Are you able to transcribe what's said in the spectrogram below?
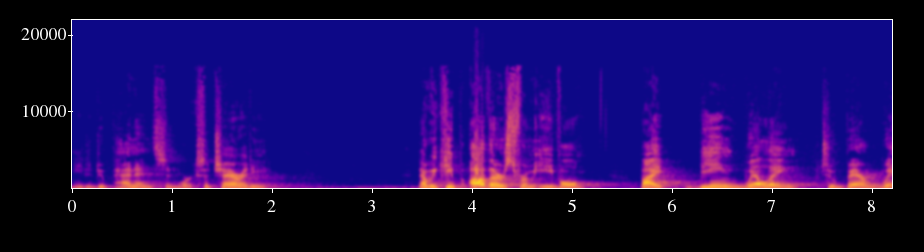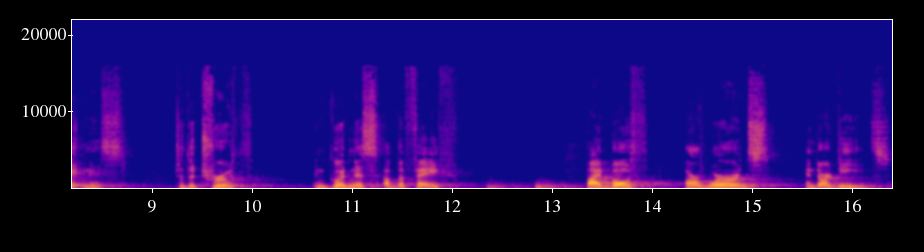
We need to do penance and works of charity. Now, we keep others from evil by being willing to bear witness to the truth and goodness of the faith by both our words and our deeds,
